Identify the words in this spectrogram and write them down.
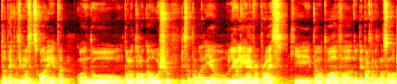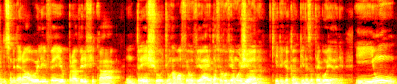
da década de 1940, quando um paleontólogo gaúcho de Santa Maria, o Llewellyn Ivor Price, que então atuava no Departamento Nacional da Produção Mineral, ele veio para verificar um trecho de um ramal ferroviário da ferrovia Mogiana, que liga Campinas até Goiânia. E em um,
